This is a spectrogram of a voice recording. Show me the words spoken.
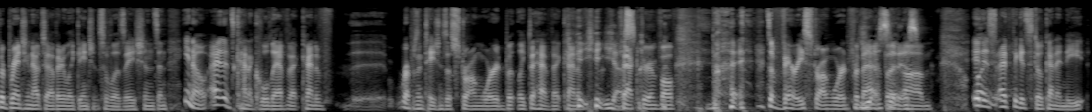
they're branching out to other like ancient civilizations, and you know it's kind of cool to have that kind of. Uh, representation's a strong word, but like to have that kind of Yes. factor involved. But it's a very strong word for that. Yes, but, it is. Um, it is. I think it's still kind of neat.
